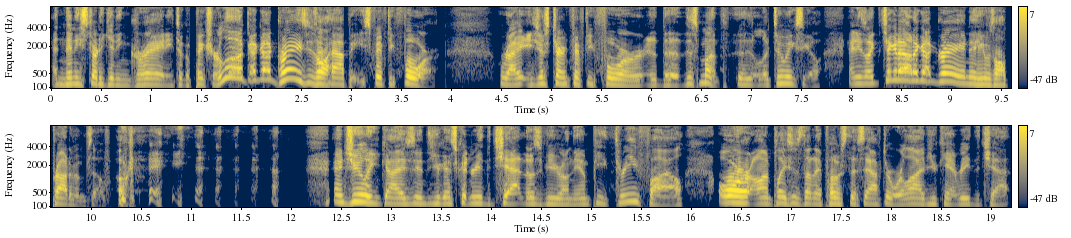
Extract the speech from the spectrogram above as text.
And then he started getting gray, and he took a picture. Look, I got grays. He's all happy. He's 54, right? He just turned 54 uh, the, this month, uh, two weeks ago. And he's like, check it out, I got gray. And he was all proud of himself. Okay. and Julie, guys, you guys couldn't read the chat. Those of you on the MP3 file or on places that I post this after we're live, you can't read the chat.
